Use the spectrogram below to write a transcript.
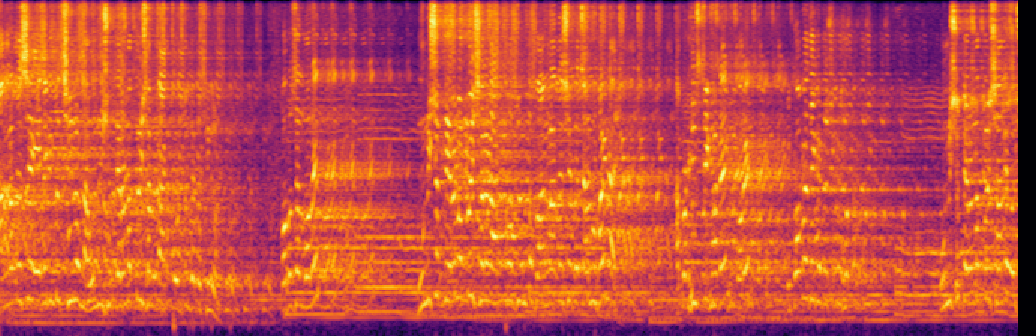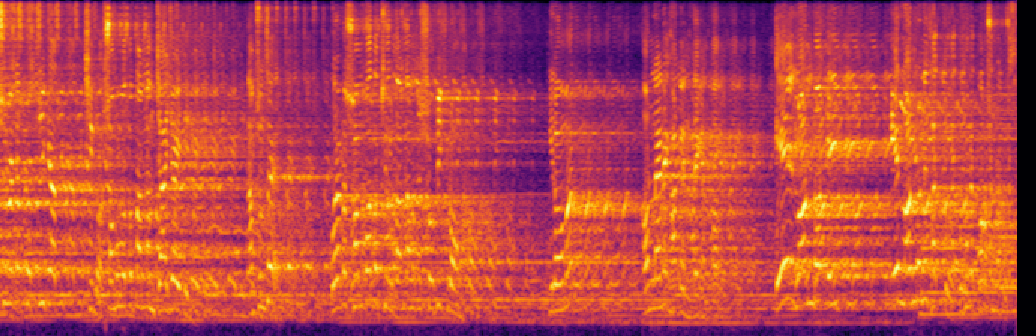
বাংলাদেশে এটা কিন্তু ছিল না। উনিশশো তিরানব্বই সালের আগ পর্যন্ত এটা ছিল। কত সাল বলেন? উনিশশো তিরানব্বই সালের আগ পর্যন্ত বাংলাদেশে এটা চালু হয় না আপনার হিস্ট্রি ঘাটেন করেন কবে থেকে এটা শুরু হলো? উনিশশো তিরানব্বই সালে ওই সময় একটা পত্রিকা ছিল, সম্ভবত তার নাম জয় জয় দিন। নাম শুনছেন? ওর একটা সম্পাদক ছিল, তার নাম হচ্ছে শফিক রহমান। কি রহমান? অনলাইনে ঘাটেন, দেখেন পাবেন এ লন্ডন, এই, এ লন্ডনে থাকতো, ওখানে পড়াশোনা করছে।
